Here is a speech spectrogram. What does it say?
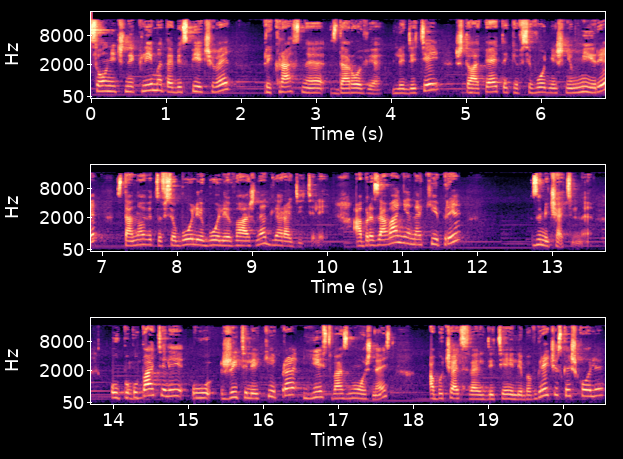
Солнечный климат обеспечивает прекрасное здоровье для детей, что опять-таки в сегодняшнем мире становится все более и более важно для родителей. Образование на Кипре замечательное. У покупателей, у жителей Кипра есть возможность обучать своих детей либо в греческой школе,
